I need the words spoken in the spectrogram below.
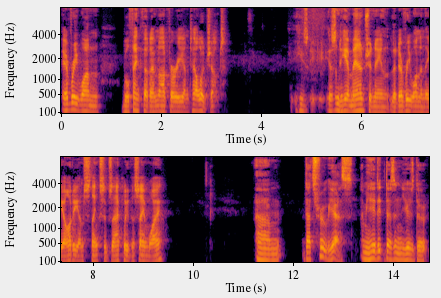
everyone will think that I'm not very intelligent, he's, isn't he imagining that everyone in the audience thinks exactly the same way? Um, that's true. Yes. I mean, it, doesn't use the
